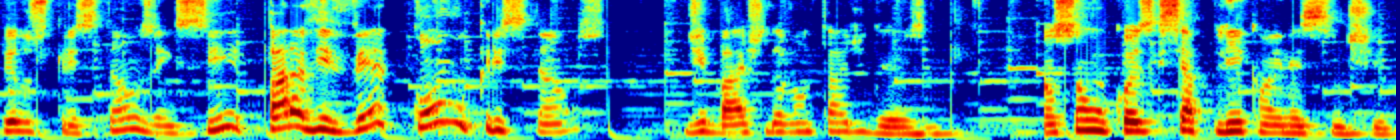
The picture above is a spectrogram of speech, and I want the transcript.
pelos cristãos em si para viver como cristãos debaixo da vontade de Deus. Né? Então são coisas que se aplicam aí nesse sentido.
